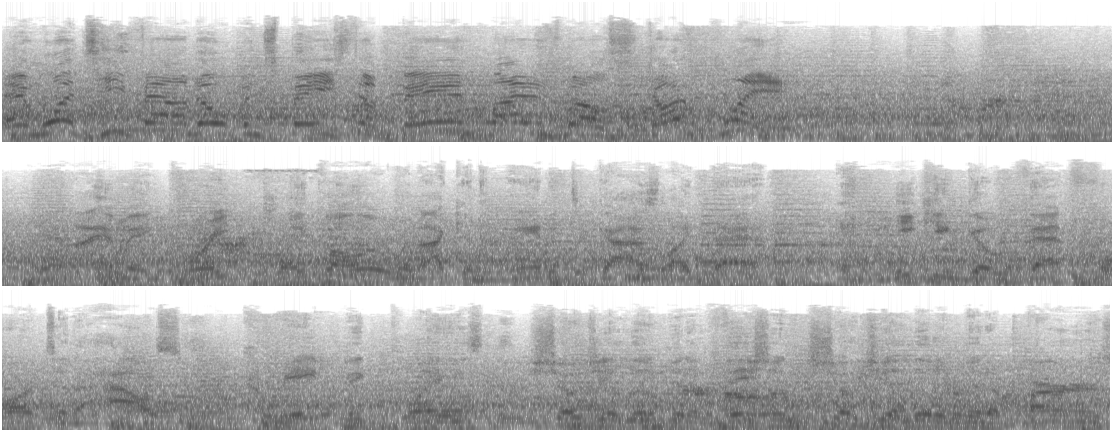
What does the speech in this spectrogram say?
And once he found open space, the band might as well start playing. And I am a great play caller when I can hand it to guys like that. And he can go that far to the house, create big plays, showed you a little bit of vision, showed you a little bit of burners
